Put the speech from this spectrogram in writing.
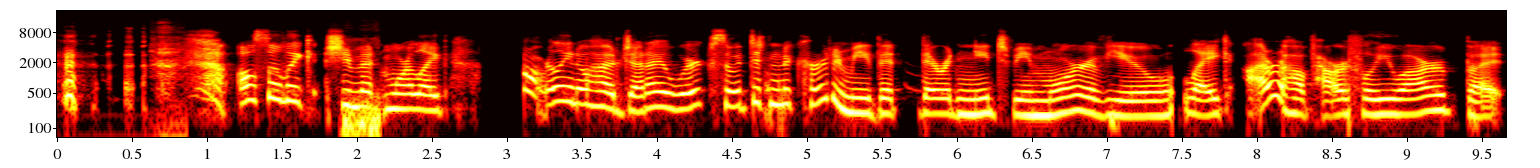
also, like, she meant more like, don't really know how Jedi work, so it didn't occur to me that there would need to be more of you. Like, I don't know how powerful you are, but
